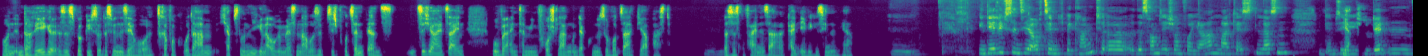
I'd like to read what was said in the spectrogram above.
Und in der Regel ist es wirklich so, dass wir eine sehr hohe Trefferquote haben. Ich habe es noch nie genau gemessen, aber 70 Prozent werden es mit Sicherheit sein, wo wir einen Termin vorschlagen und der Kunde sofort sagt, ja, passt. Mhm. Das ist eine feine Sache, kein ewiges Hin und Her. Mhm. In Delitzsch sind Sie ja auch ziemlich bekannt. Äh, das haben Sie schon vor Jahren mal testen lassen, indem Sie ja. Studenten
